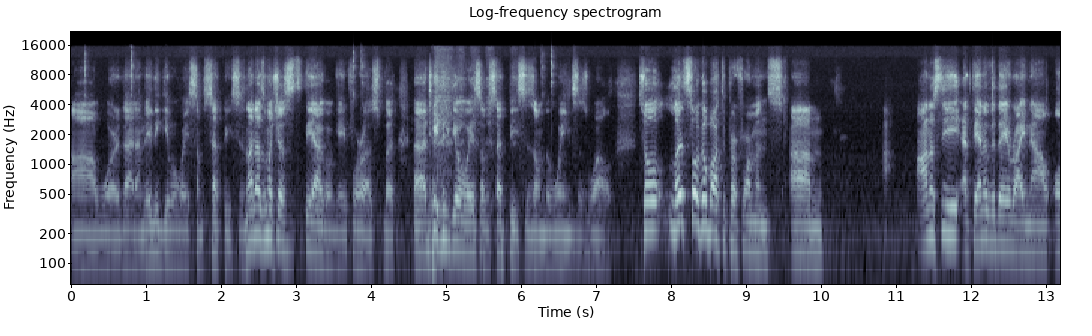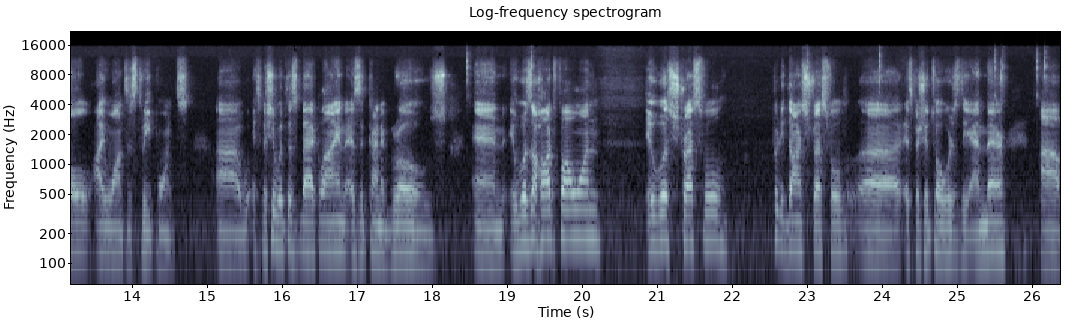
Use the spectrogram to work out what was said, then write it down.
uh, were that, and they did give away some set pieces. Not as much as Thiago gave for us, but uh, they did give away some set pieces on the wings as well. So let's talk about the performance. Um, honestly, at the end of the day, right now, all I want is three points uh, especially with this back line as it kind of grows. And it was a hard fought one. It was stressful, pretty darn stressful, uh, especially towards the end there. Uh,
